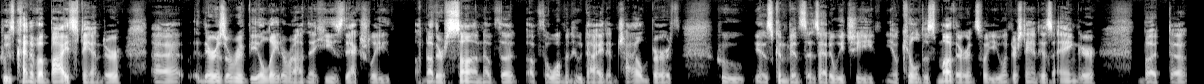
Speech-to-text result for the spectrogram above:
who's kind of a bystander uh, there is a reveal later on that he's actually another son of the of the woman who died in childbirth, who is convinced that Zatoichi you know killed his mother, and so you understand his anger, but uh,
